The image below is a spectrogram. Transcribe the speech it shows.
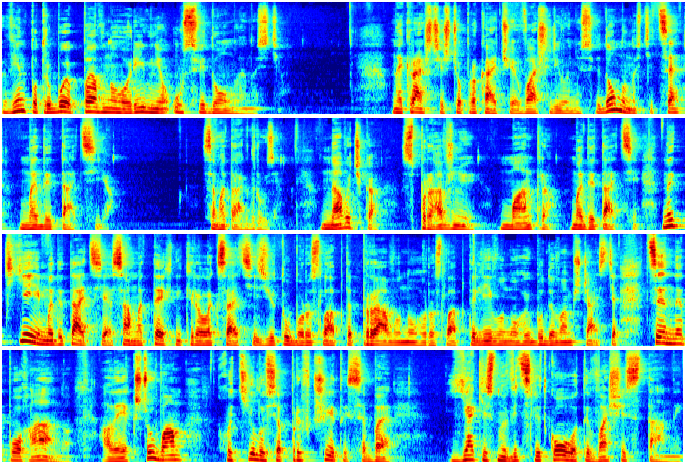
він потребує певного рівня усвідомленості. Найкраще, що прокачує ваш рівень усвідомленості, це медитація. Саме так, друзі, навичка справжньої мантра медитації. Не тієї медитації, а саме техніки релаксації з Ютубу розслабте праву ногу, розслабте ліву ногу і буде вам щастя. Це непогано. Але якщо вам хотілося привчити себе якісно відслідковувати ваші стани,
